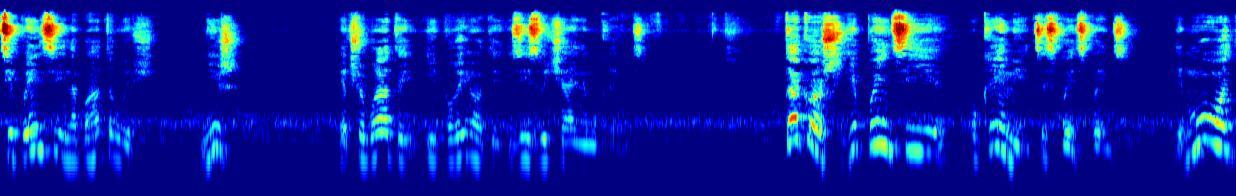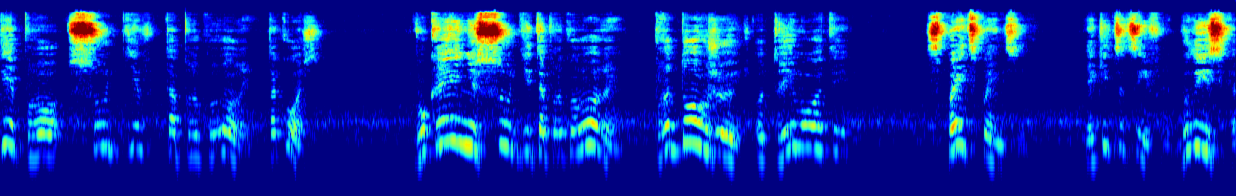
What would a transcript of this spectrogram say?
ці пенсії набагато вищі, ніж якщо брати і порівнювати зі звичайним українцем. Також є пенсії окремі, це спецпенсії. І мова йде про суддів та прокурорів. Так ось, в Україні судді та прокурори продовжують отримувати спецпенсії. Які це цифри? Близько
